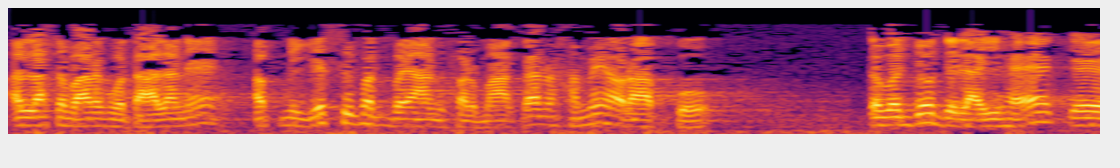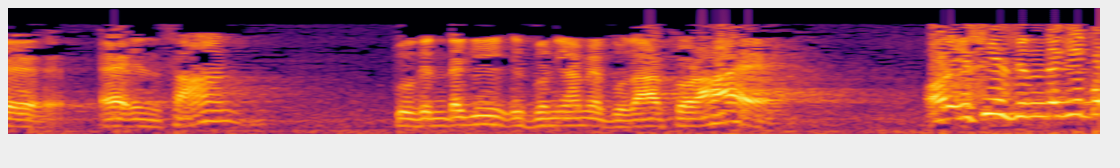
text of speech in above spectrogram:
اللہ تبارک و تعالی نے اپنی یہ صفت بیان فرما کر ہمیں اور آپ کو توجہ دلائی ہے کہ اے انسان، تو زندگی اس دنیا میں گزار تو رہا ہے اور اسی زندگی کو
